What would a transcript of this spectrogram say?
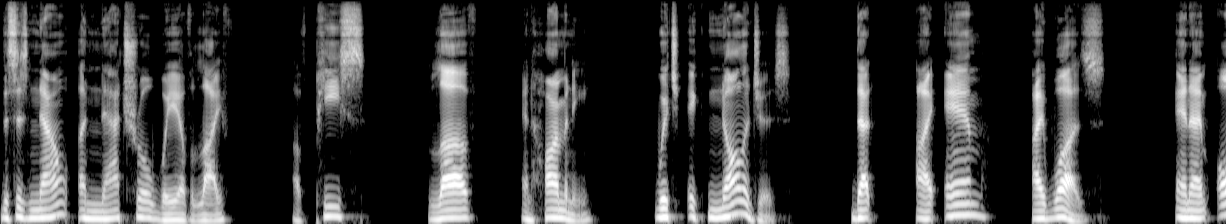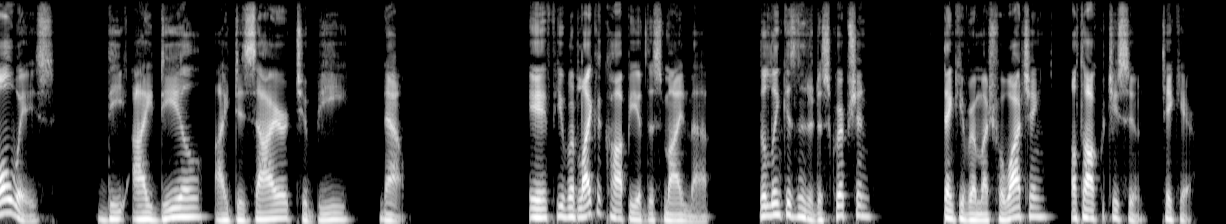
This is now a natural way of life, of peace, love, and harmony, which acknowledges that I am, I was, and I'm always the ideal I desire to be now. If you would like a copy of this mind map, the link is in the description. Thank you very much for watching. I'll talk with you soon. Take care.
